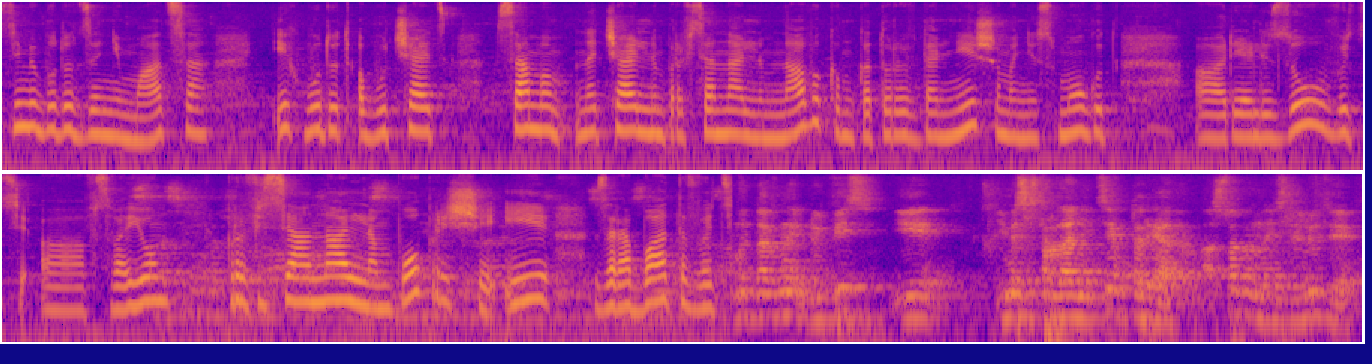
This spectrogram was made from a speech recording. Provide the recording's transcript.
с ними будут заниматься, их будут обучать самым начальным профессиональным навыкам, которые в дальнейшем они смогут а, реализовывать а, в своем профессиональном поприще и зарабатывать. Мы должны любить и иметь сострадание тем, кто рядом, особенно если люди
